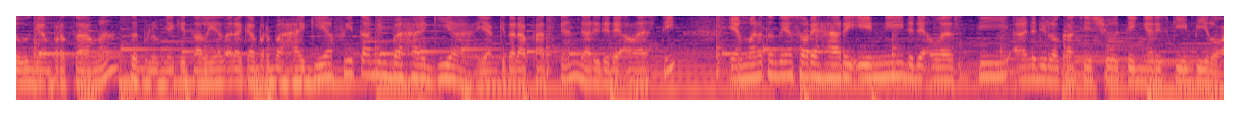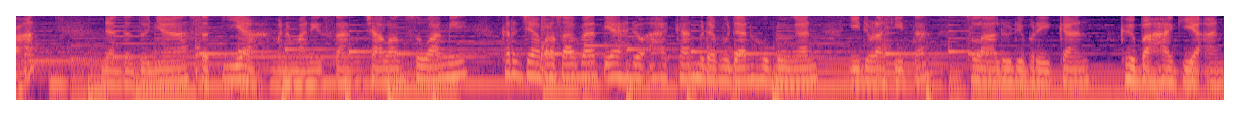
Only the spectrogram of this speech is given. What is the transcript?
keunggahan pertama, sebelumnya kita lihat ada kabar bahagia, vitamin bahagia yang kita dapatkan dari Dedek Lesti Yang mana tentunya sore hari ini Dedek Lesti ada di lokasi syutingnya Rizky Bilar. Dan tentunya setia menemani sang calon suami. Kerja persahabat ya Doakan mudah-mudahan hubungan idola kita selalu diberikan kebahagiaan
